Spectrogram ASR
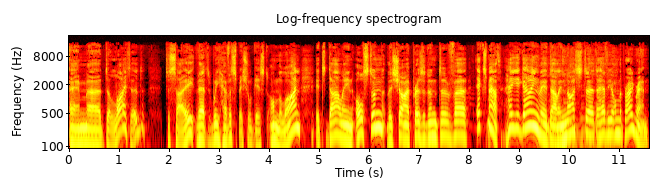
am uh, delighted to say that we have a special guest on the line. It's Darlene Alston, the Shire President of uh, Exmouth. How are you going there, Darlene? Nice to, to have you on the program.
